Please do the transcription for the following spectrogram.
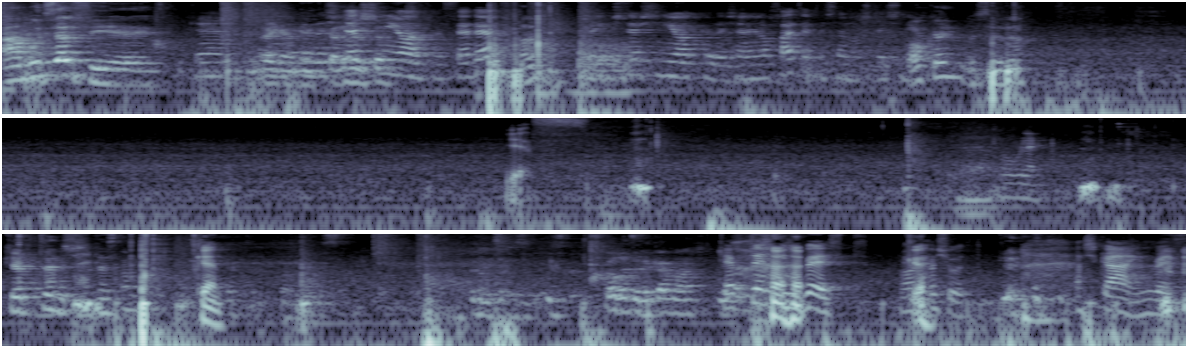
העמוד סלפי. אה, כן. רגע, אני כזה שתי. שניות, בסדר? מה? זה עם שתי שניות כזה, שאני לוחצת, יש לנו שתי שניות. אוקיי, בסדר. יס. קפטן, כן. זה לכמה... קפטן אינבסט, מאוד כן. פשוט. השקעה אינבסט,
